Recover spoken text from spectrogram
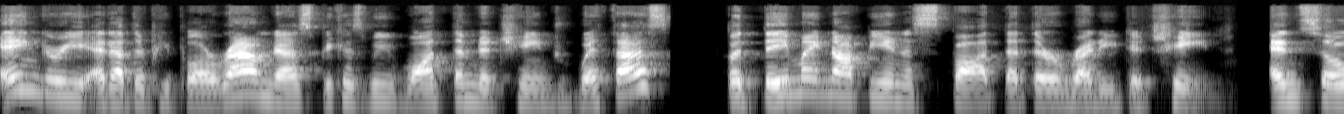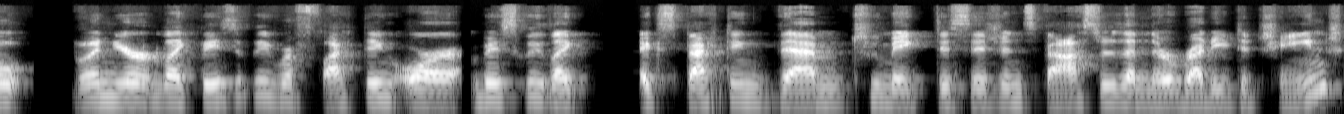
angry at other people around us because we want them to change with us, but they might not be in a spot that they're ready to change. And so when you're like basically reflecting or basically like expecting them to make decisions faster than they're ready to change,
